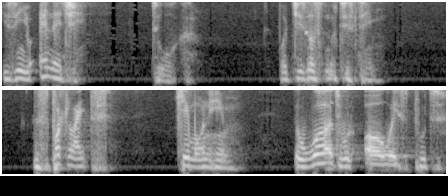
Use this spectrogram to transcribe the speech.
using your energy to work. But Jesus noticed him the spotlight came on him. The word will always put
